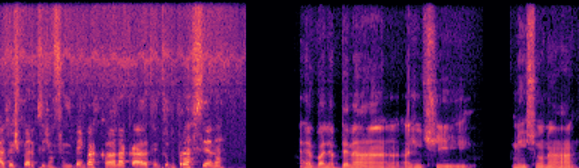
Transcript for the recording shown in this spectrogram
Mas eu espero que seja um filme bem bacana, cara. Tem tudo pra ser, né? É, vale a pena a gente mencionar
